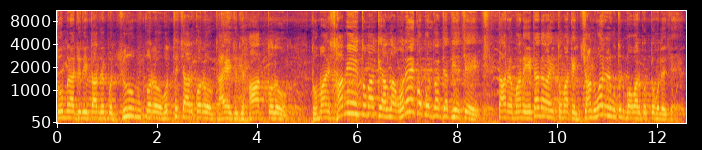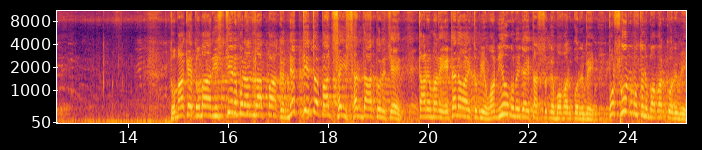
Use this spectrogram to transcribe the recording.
তোমরা যদি তাদের উপর জুলুম করো, অত্যাচার করো, গায়ে যদি হাত তোলো তোমার স্বামী তোমাকে আল্লাহ অনেক অপর দরজা দিয়েছে। তার মানে এটা নয়, তোমাকে জানোয়ারের মতন ব্যবহার করতে বলেছে। তোমাকে তোমার স্ত্রীর উপর আল্লাহ পাক নেতৃত্ব বাদশাহী সর্দার করেছেন। তার মানে এটা নয়, তুমি অনিয়ম অনুযায়ী তার সঙ্গে ব্যবহার করবে, পশুর মতন ব্যবহার করবে।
